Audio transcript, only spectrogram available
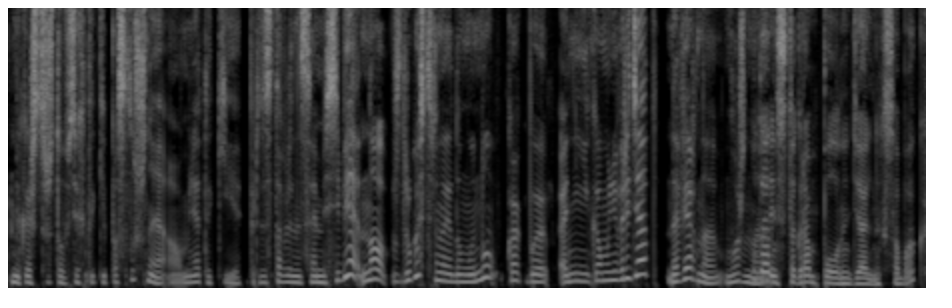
Мне кажется, что у всех такие послушные, а у меня такие предоставлены сами себе. Но, с другой стороны, я думаю, ну, как бы они никому не вредят. Наверное, можно... Ну да, Инстаграм полон идеальных собак.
